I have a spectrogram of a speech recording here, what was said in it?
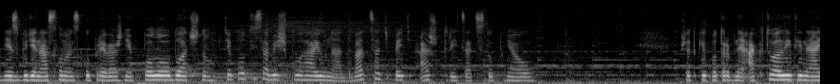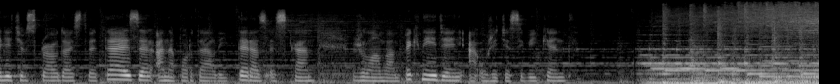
Dnes bude na Slovensku prevažne polooblačno, teploty sa vyšplhajú na 25 až 30 stupňov. Všetky potrebné aktuality nájdete v spravodajstve TSR a na portáli teraz.sk. Želám vám pekný deň a užite si víkend. thank you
